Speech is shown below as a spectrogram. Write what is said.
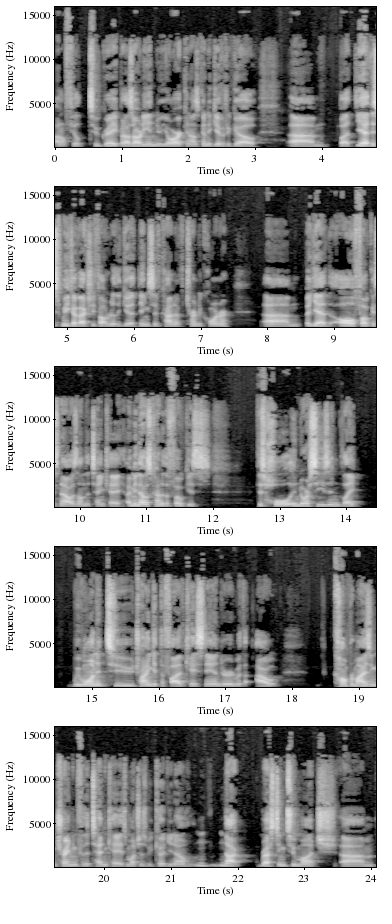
I don't feel too great, but I was already in New York and I was going to give it a go. Um, but yeah, this week I've actually felt really good. Things have kind of turned a corner. Um, but yeah, all focus now is on the 10K. I mean, that was kind of the focus this whole indoor season. Like, we wanted to try and get the 5K standard without compromising training for the 10K as much as we could, you know, not resting too much. Um,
